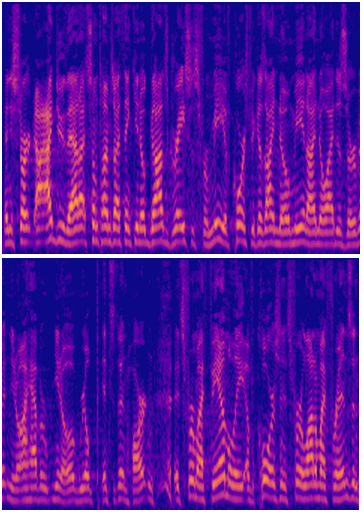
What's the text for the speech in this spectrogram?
and you start? I do that. I, sometimes I think, you know, God's grace is for me, of course, because I know me and I know I deserve it. And, you know, I have a, you know, a real penitent heart. And it's for my family, of course, and it's for a lot of my friends. And,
